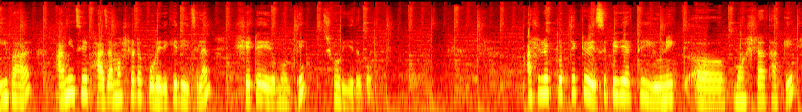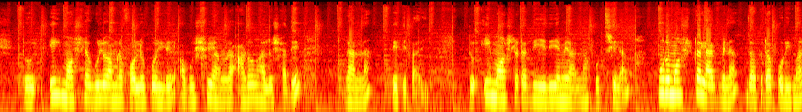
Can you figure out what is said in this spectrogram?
এইবার আমি যে ভাজা মশলাটা করে রেখে দিয়েছিলাম, সেটা এর মধ্যে ছড়িয়ে দেবো। আসলে প্রত্যেকটা রেসিপিরই একটা ইউনিক মশলা থাকে। তো এই মশলাগুলো আমরা ফলো করলে অবশ্যই আমরা আরও ভালো স্বাদের রান্না পেতে পারি। তো এই মশলাটা দিয়ে দিয়ে আমি রান্না করছিলাম। পুরো মশলাটা লাগবে না, যতটা পরিমাণ,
